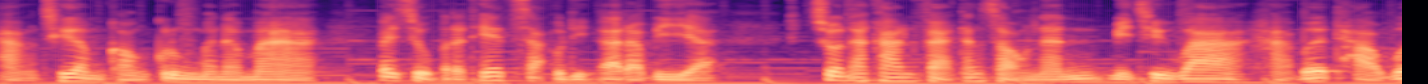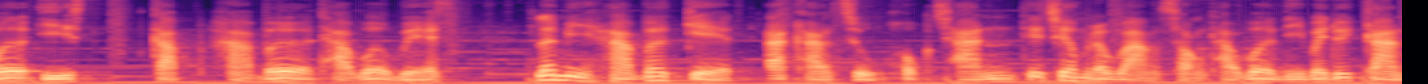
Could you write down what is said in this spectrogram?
ทางเชื่อมของกรุงมานามา ไปสู่ประเทศซาอุดิอาระเบียส่วนอาคารแฝดทั้งสองนั้นมีชื่อว่า Harbor Tower East กับ Harbor Tower West และมี Harbor Gate อาคารสูง 6 ชั้น ที่เชื่อมระหว่าง 2 ทาวเวอร์นี้ไว้ด้วยกัน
